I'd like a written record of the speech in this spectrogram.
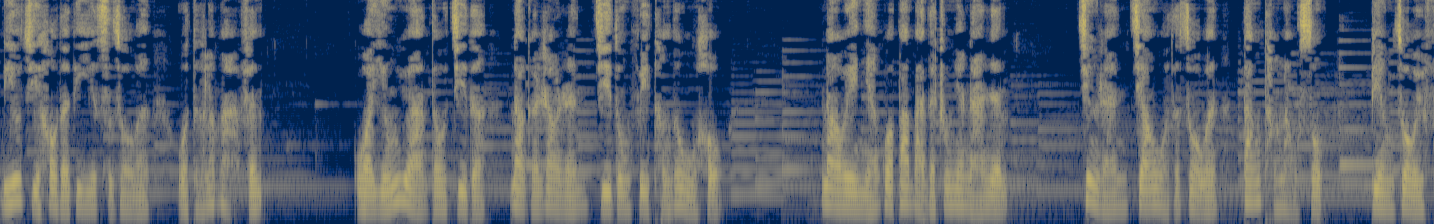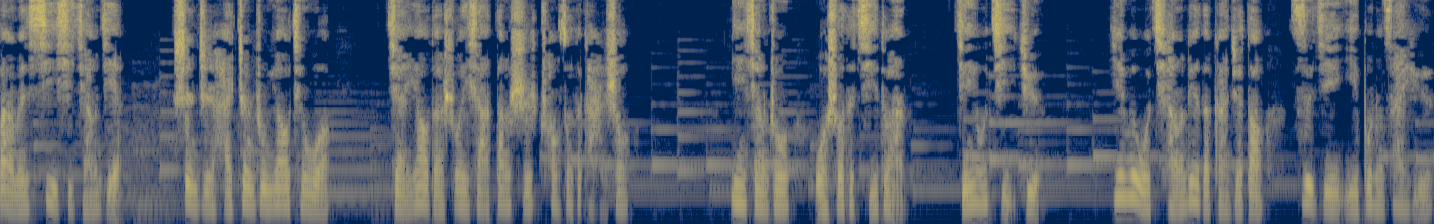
留级后的第一次作文，我得了满分。我永远都记得那个让人激动沸腾的午后，那位年过半百的中年男人，竟然将我的作文当堂朗诵，并作为范文细细讲解，甚至还郑重邀请我。简要的说一下当时创作的感受。印象中我说的极短，仅有几句，因为我强烈的感觉到自己已不能再语，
